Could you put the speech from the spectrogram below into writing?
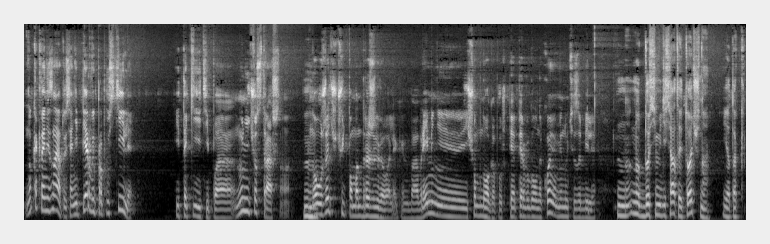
ну, как-то не знаю, то есть они первый пропустили. И такие, типа, ну ничего страшного. Угу. Но уже чуть-чуть помандражировали, как бы, а времени еще много, потому что первый гол на какой минуте забили? Ну, ну до 70-й точно. Я так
